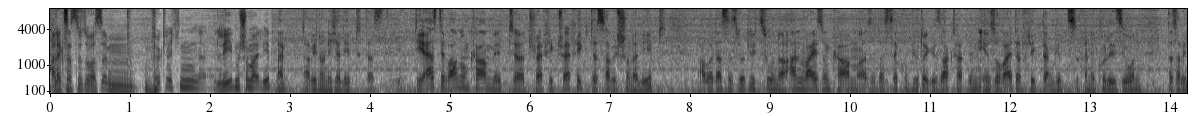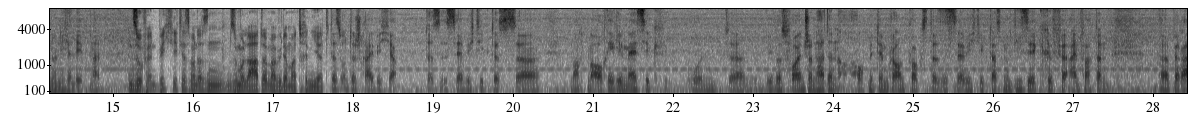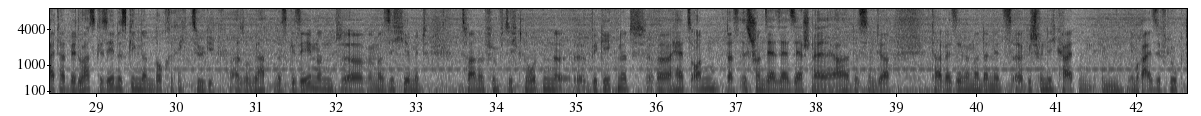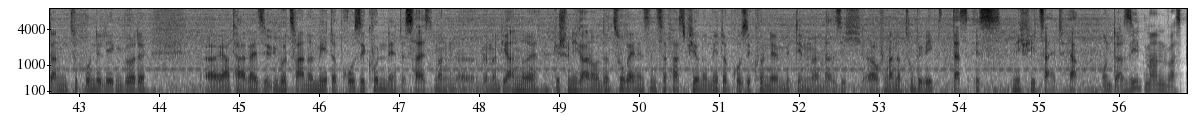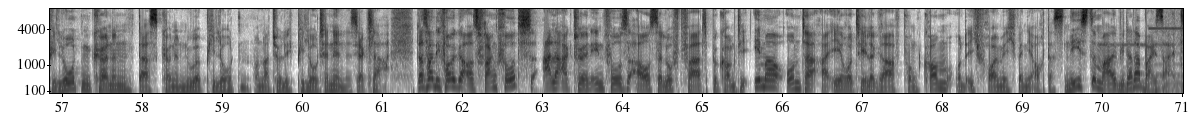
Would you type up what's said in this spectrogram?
Alex, hast du sowas im wirklichen Leben schon mal erlebt? Nein, habe ich noch nicht erlebt. Dass die, die erste Warnung kam mit äh, Traffic, Traffic, das habe ich schon erlebt. Aber dass es wirklich zu einer Anweisung kam, also dass der Computer gesagt hat, wenn ihr so weiterfliegt, dann gibt es eine Kollision, das habe ich noch nicht erlebt, nein. Insofern wichtig, dass man das im Simulator immer wieder mal trainiert. Das unterschreibe ich ja. Das ist sehr wichtig, das äh, macht man auch regelmäßig. Und äh, wie wir es vorhin schon hatten, auch mit dem Groundbox, das ist sehr wichtig, dass man diese Griffe einfach dann äh, bereit hat. Du hast gesehen, es ging dann doch recht zügig. Also wir hatten das gesehen und äh, wenn man sich hier mit 250 Knoten äh, begegnet, äh, heads-on, das ist schon sehr, sehr, sehr schnell. Ja. Das sind ja teilweise, wenn man dann jetzt äh, Geschwindigkeiten im, im Reiseflug dann zugrunde legen würde, äh, ja teilweise über 200 Meter pro Sekunde. Das heißt, man, äh, wenn man die andere Geschwindigkeit noch dazu rechnet, sind es ja fast 400 Meter pro Sekunde, mit dem man sich äh, aufeinander zubewegt. Das ist nicht viel Zeit. Ja. Und da sieht man, was Piloten können. Das können nur Piloten und natürlich Pilotinnen, ist ja klar. Das war die Folge aus Frankfurt. Alle aktuellen Infos aus der Luftfahrt bekommt ihr immer unter aerotelegraph.com und ich freue mich, wenn ihr auch das nächste Mal wieder dabei seid.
